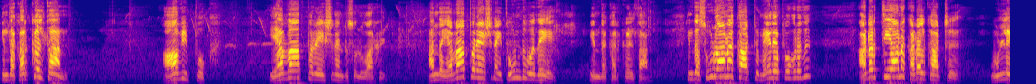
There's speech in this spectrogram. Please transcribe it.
இந்த கற்கள் தான் ஆவிப்போக்கு எவாப்பரேஷன் என்று சொல்லுவார்கள். அந்த எவாப்பரேஷனை தூண்டுவதே இந்த கற்கள் தான். இந்த சூடான காற்று மேலே போகிறது அடர்த்தியான கடல் காற்று உள்ளே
